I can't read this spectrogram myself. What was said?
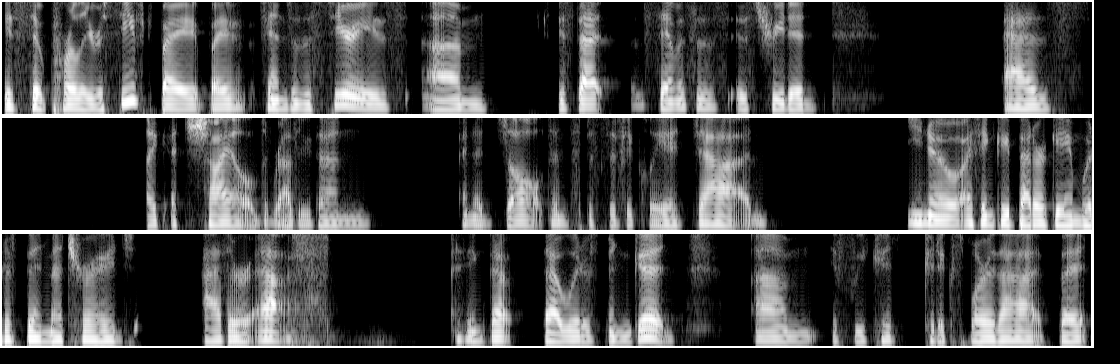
is so poorly received by by fans of the series. Um, is that Samus is is treated as like a child rather than an adult and specifically a dad. You know, I think a better game would have been Metroid Other F. I think that that would have been good um, if we could could explore that. But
